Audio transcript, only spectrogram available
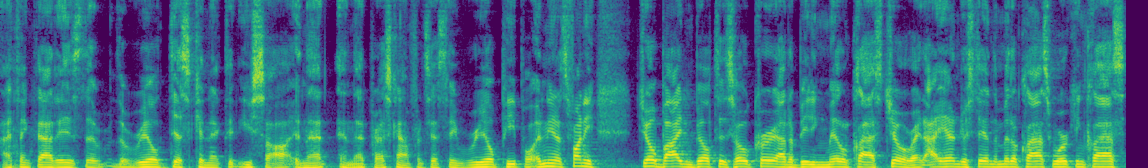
I think that is the the real disconnect that you saw in that in that press conference yesterday. Real people, and you know, it's funny. Joe Biden built his whole career out of beating middle class Joe, right? I understand the middle class, working class,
